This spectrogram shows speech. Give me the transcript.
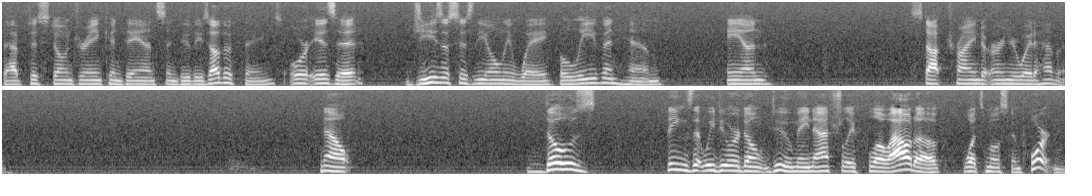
Baptists don't drink and dance and do these other things? Or is it, Jesus is the only way, believe in him, and stop trying to earn your way to heaven? Now, those things that we do or don't do may naturally flow out of what's most important.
